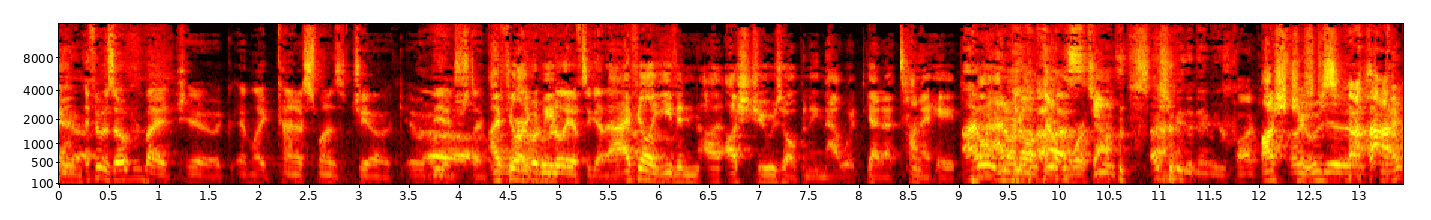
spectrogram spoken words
end. Yeah. If it was opened by a joke and like kind of spun as a joke, it would be Uh, interesting. I feel like would we- really have to get out. I feel like even uh, us Jews opening that would get a ton of hate. I I, don't know if that Us would work out. That should be the name of your podcast. Us Us Jews, Jews, right?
